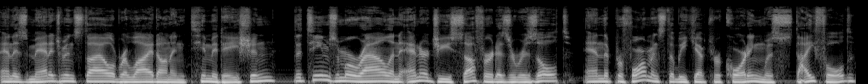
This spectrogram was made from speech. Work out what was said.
and his management style relied on intimidation. The team's morale and energy suffered as a result, and the performance that we kept recording was stifled.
